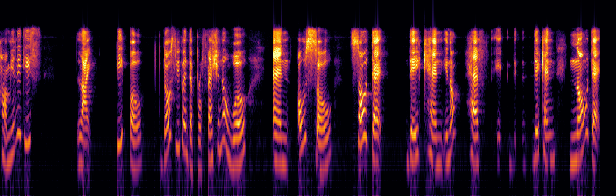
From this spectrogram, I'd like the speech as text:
communities like people, those people in the professional world, and also so that they can, you know, have they can know that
